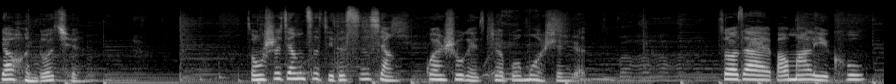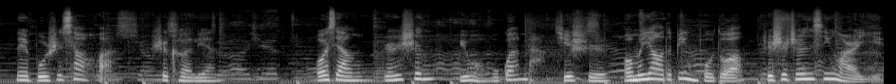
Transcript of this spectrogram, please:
要很多权。总是将自己的思想灌输给这波陌生人。坐在宝马里哭，那不是笑话，是可怜。我想人生。与我无关吧。其实我们要的并不多，只是真心而已。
